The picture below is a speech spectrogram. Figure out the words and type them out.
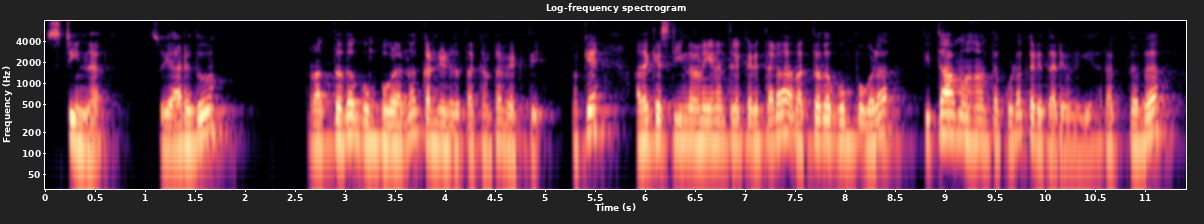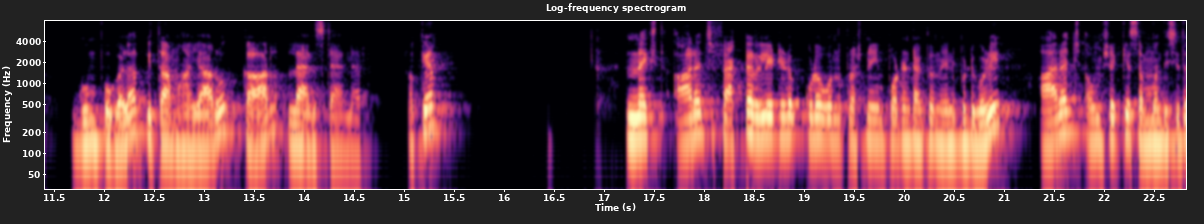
Landsteiner so ಯಾರಿದು? ರಕ್ತದ ಗುಂಪುಗಳನ್ನು ಕಂಡುಹಿಡಿದಿರ್ತಕ್ಕಂಥ ವ್ಯಕ್ತಿ. ಓಕೆ ಅದಕ್ಕೆ ಸ್ಟೀನರ್ನ ಏನಂತೇಳಿ ಕರೀತಾರೆ? ರಕ್ತದ ಗುಂಪುಗಳ ಪಿತಾಮಹ ಅಂತ ಕೂಡ ಕರೀತಾರೆ ಇವನಿಗೆ. ರಕ್ತದ ಗುಂಪುಗಳ ಪಿತಾಮಹ ಯಾರು? Karl Landsteiner okay next R H factor related ಕೂಡ ಒಂದು ಪ್ರಶ್ನೆ ಇಂಪಾರ್ಟೆಂಟ್ ಆಗ್ತದೆ ನೆನಪಿಟ್ಟುಕೊಳ್ಳಿ ಆರ್ ಎಚ್ ಅಂಶಕ್ಕೆ ಸಂಬಂಧಿಸಿದ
